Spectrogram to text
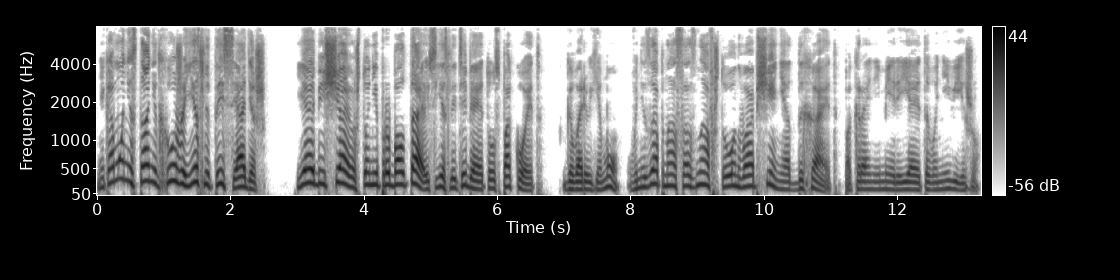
никому не станет хуже, если ты сядешь. Я обещаю, что не проболтаюсь, если тебя это успокоит», — говорю ему, внезапно осознав, что он вообще не отдыхает, по крайней мере, я этого не вижу.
